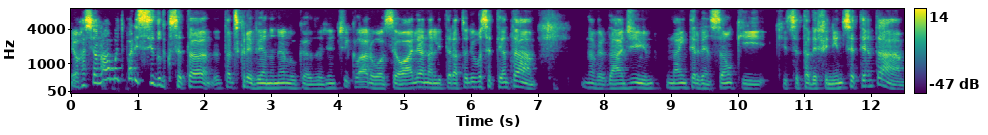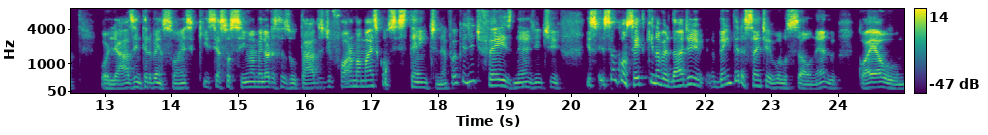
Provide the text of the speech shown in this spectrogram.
É, o racional é muito parecido do que você está tá descrevendo, né, Lucas? A gente, claro, você olha na literatura e você tenta, na verdade, na intervenção que, que você está definindo, você tenta olhar as intervenções que se associam a melhores resultados de forma mais consistente, né? Foi o que a gente fez, né? A gente isso, isso é um conceito que na verdade é bem interessante a evolução, né? Qual é o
